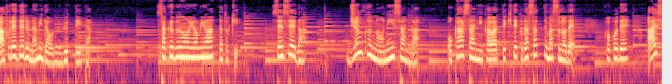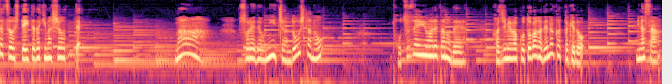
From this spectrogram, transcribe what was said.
溢れ出る涙を拭っていた。作文を読み終わった時、先生が、淳くんのお兄さんがお母さんに代わって来てくださってますので、ここで挨拶をしていただきましょうって。まあ、それでお兄ちゃんどうしたの？突然言われたので、はじめは言葉が出なかったけど、皆さん、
